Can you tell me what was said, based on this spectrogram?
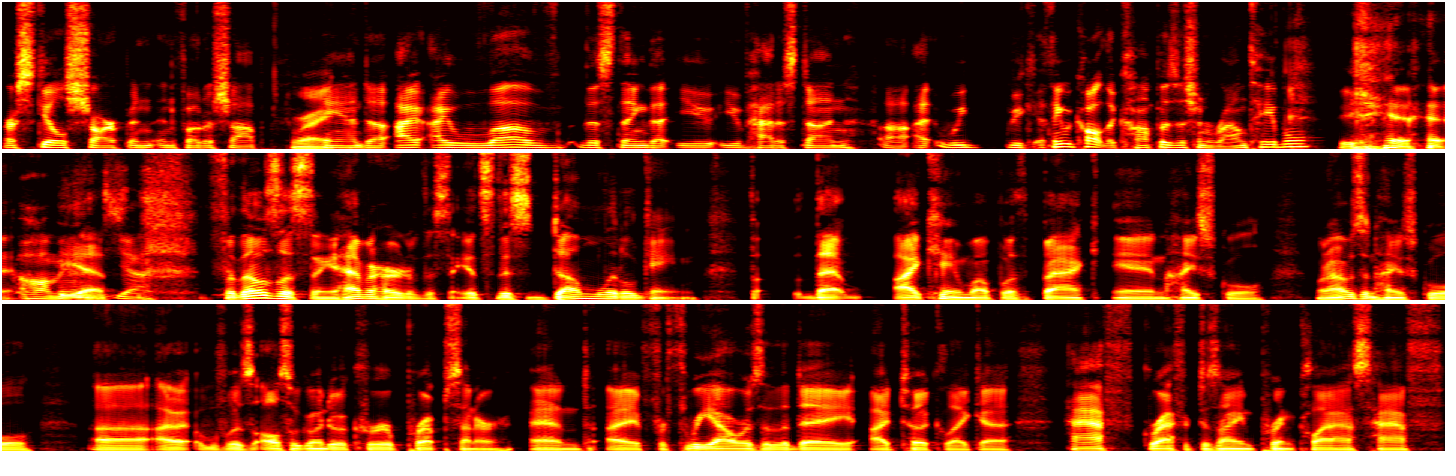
our skills sharp in, in Photoshop. Right. And uh, I, I love this thing that you you've had us done. Uh, I, we, we I think we call it the composition roundtable. Yeah. Oh man, Yes. yeah, For those listening, you haven't heard of this thing. It's this dumb little game that I came up with back in high school. When I was in high school, uh, I was also going to a career prep center, and I for three hours of the day I took like a half graphic design print class, half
